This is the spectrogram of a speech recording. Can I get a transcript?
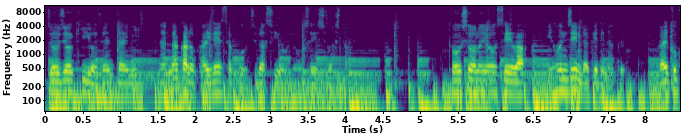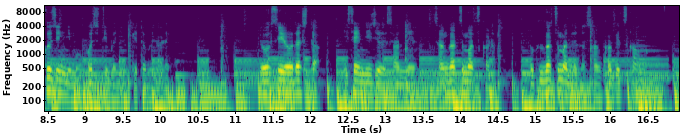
上場企業全体に何らかの改善策を打ち出すよう要請しました。東証の要請は日本人だけでなく外国人にもポジティブに受け止められ、要請を出した2023年3月末から6月までの3ヶ月間は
